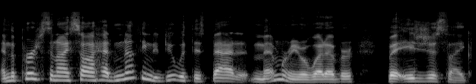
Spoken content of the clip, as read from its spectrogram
And the person I saw had nothing to do with this bad memory or whatever, but it's just like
